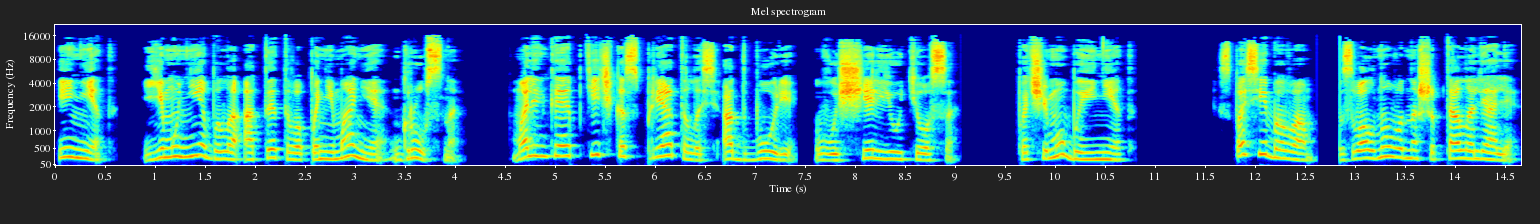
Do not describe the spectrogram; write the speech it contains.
И нет, Ему не было от этого понимания грустно. Маленькая птичка спряталась от бури в ущелье утеса. Почему бы и нет? «Спасибо вам», – взволнованно шептала Ляля.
